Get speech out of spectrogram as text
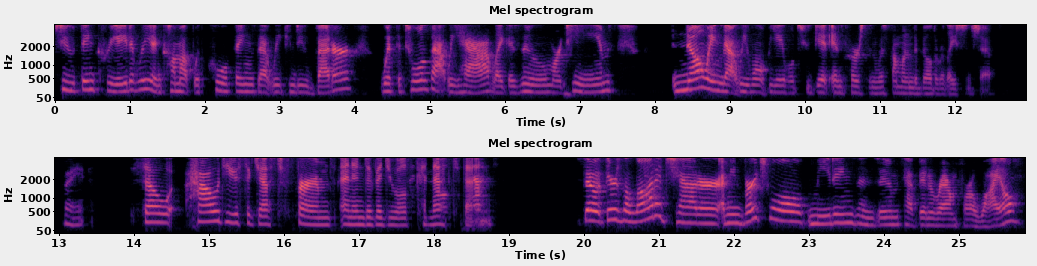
to think creatively and come up with cool things that we can do better with the tools that we have, like a Zoom or mm-hmm. Teams, knowing that we won't be able to get in person with someone to build a relationship. Right. So, how do you suggest firms and individuals connect then? So, there's a lot of chatter. I mean, virtual meetings and Zooms have been around for a while.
